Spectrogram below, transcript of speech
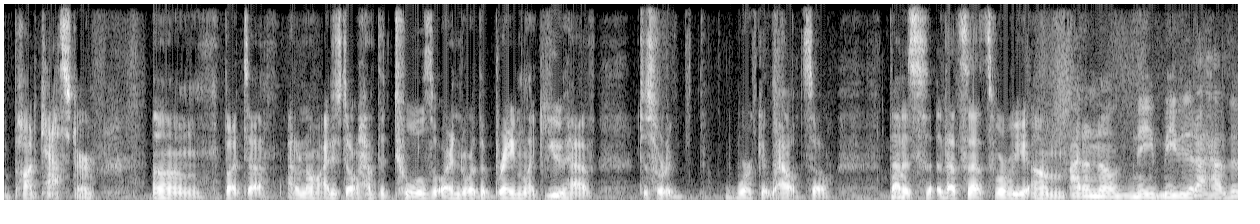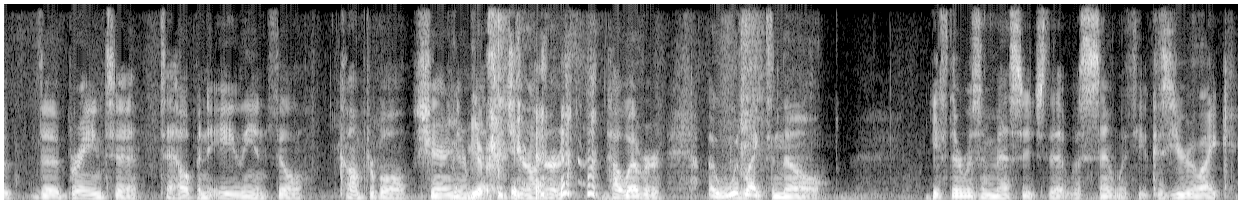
a podcaster, um, but uh, I don't know. I just don't have the tools or and or the brain like you have to sort of work it out. So that is that's that's where we um, I don't know. Maybe, maybe that I have the the brain to to help an alien feel comfortable sharing their Yeah. message here on Earth. However, I would like to know if there was a message that was sent with you because you're like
